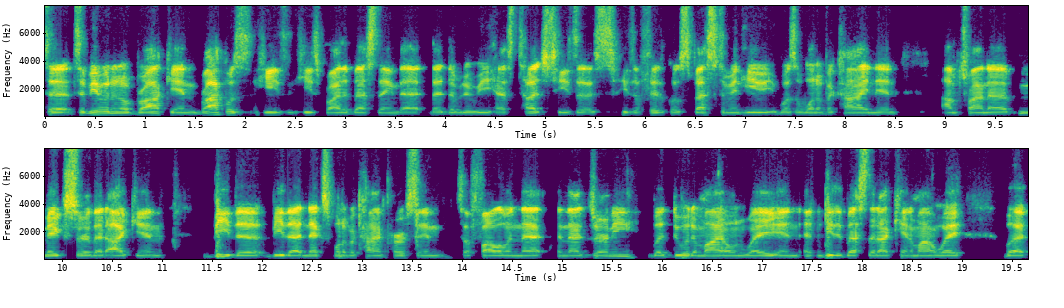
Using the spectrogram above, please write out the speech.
to to be able to know Brock and Brock was he's he's probably the best thing that that WWE has touched. He's a he's a physical specimen. He was a one of a kind, and I'm trying to make sure that I can be the be that next one of a kind person to follow in that in that journey, but do it in my own way and and be the best that I can in my own way. But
